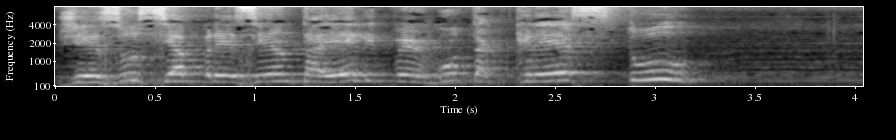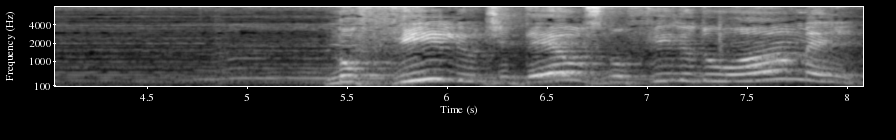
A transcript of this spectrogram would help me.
Jesus se apresenta a ele pergunta: Crês tu no Filho de Deus, no Filho do homem?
